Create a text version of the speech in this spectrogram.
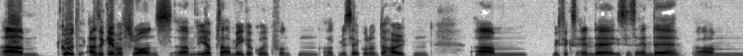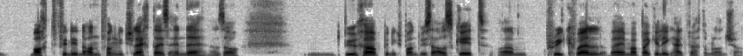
Ähm, gut, also Game of Thrones, ähm, ich habe es auch mega gut gefunden, hat mich sehr gut unterhalten. Ähm, wie gesagt, das Ende ist das Ende. Ähm, macht, finde ich, den Anfang nicht schlechter als Ende. Also Bücher, bin ich gespannt, wie es ausgeht. Ähm, Prequel ich mal bei Gelegenheit vielleicht einmal anschauen.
